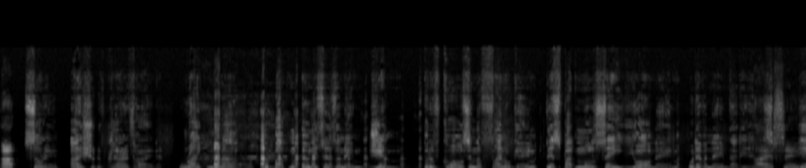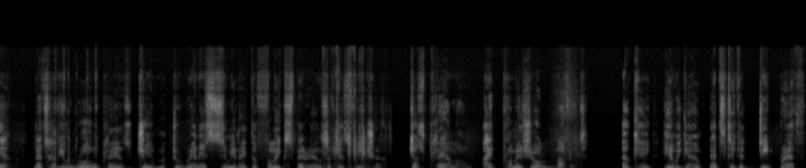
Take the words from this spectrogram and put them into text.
Uh, Sorry, I should have clarified. Right now, the button only says the name Jim. But of course, in the final game, this button will say your name, whatever name that is. I see. Here, let's have you role play as Jim to really simulate the full experience of this feature. Just play along. I promise you'll love it. Okay, here we go. Let's take a deep breath,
